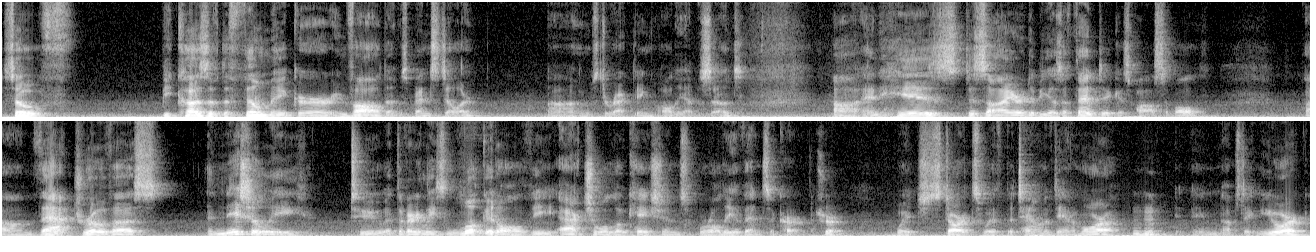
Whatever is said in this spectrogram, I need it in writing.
So. Because of the filmmaker involved, that was Ben Stiller, uh, who was directing all the episodes, uh, and his desire to be as authentic as possible, um, that drove us initially to, at the very least, look at all the actual locations where all the events occurred, Sure. which starts with the town of Dannemora Mm-hmm. in upstate New York,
